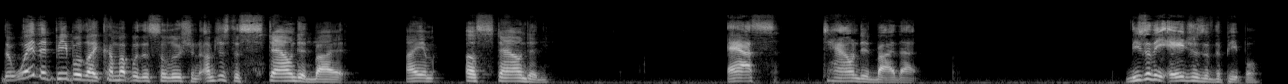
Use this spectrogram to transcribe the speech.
the way that people like come up with a solution, I'm just astounded by it. I am astounded. Astounded by that. These are the ages of the people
